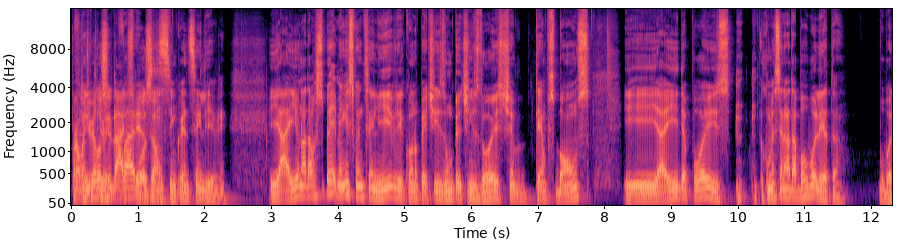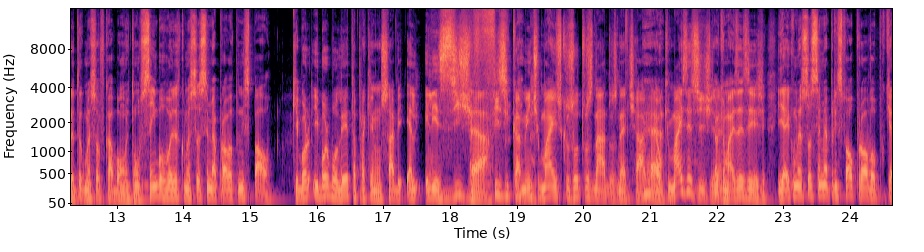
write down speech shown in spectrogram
Prova de velocidade, explosão. 50 sem livre. E aí eu nadava super bem 50 sem livre, quando petins 1, petins 2, tinha tempos bons. E aí depois eu comecei a nadar borboleta. Borboleta começou a ficar bom. Então, sem borboleta começou a ser minha prova principal. Que bor- e borboleta, pra quem não sabe, ele, ele exige É. fisicamente mais que os outros nados, né, Thiago? É, É. o que mais exige, É né? o que mais exige. E aí começou a ser minha principal prova, porque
